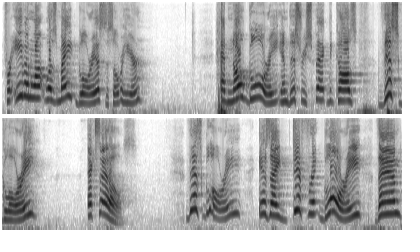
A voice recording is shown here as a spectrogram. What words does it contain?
For even what was made glorious, this over here, had no glory in this respect because this glory excels. This glory is a different glory than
